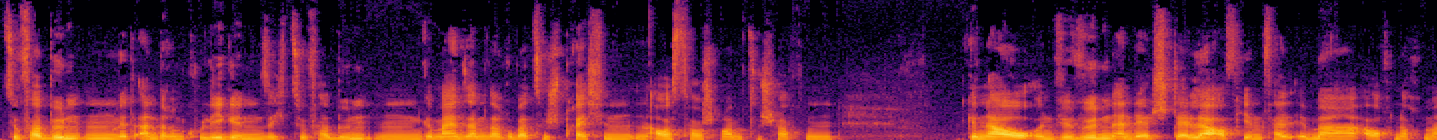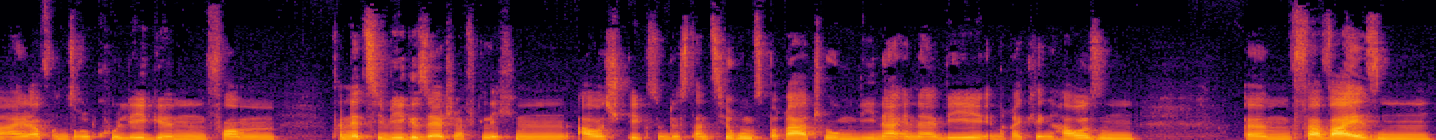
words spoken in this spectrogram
zu verbünden, mit anderen Kolleginnen sich zu verbünden, gemeinsam darüber zu sprechen, einen Austauschraum zu schaffen Genau, und wir würden an der Stelle auf jeden Fall immer auch nochmal auf unsere Kolleginnen vom, von von der zivilgesellschaftlichen Ausstiegs- und Distanzierungsberatung Nina NRW in Recklinghausen ähm, verweisen,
